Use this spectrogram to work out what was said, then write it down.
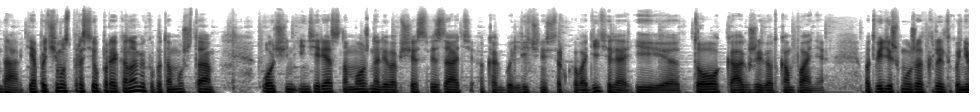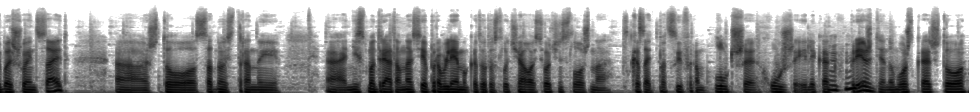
Да, я почему спросил про экономику, потому что очень интересно, можно ли вообще связать э, как бы личность руководителя и то, как живет компания. Вот видишь, мы уже открыли такой небольшой инсайт, э, что с одной стороны, э, несмотря там на все проблемы, которые случалось, очень сложно сказать по цифрам лучше, хуже или как Мгм. прежде, но можно сказать, что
